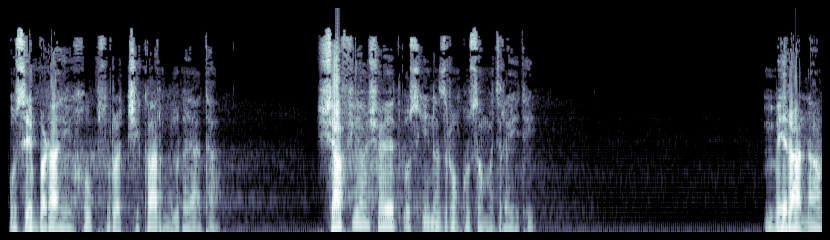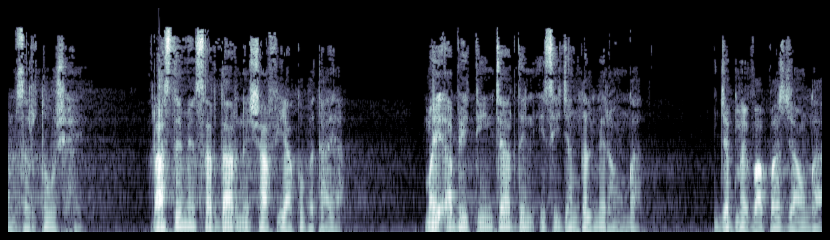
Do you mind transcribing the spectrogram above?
اسے بڑا ہی خوبصورت شکار مل گیا تھا۔ شافیہ شاید اس کی نظروں کو سمجھ رہی تھی۔ میرا نام زرتوش ہے۔ راستے میں سردار نے شافیہ کو بتایا، میں ابھی تین چار دن اسی جنگل میں رہوں گا۔ جب میں واپس جاؤں گا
